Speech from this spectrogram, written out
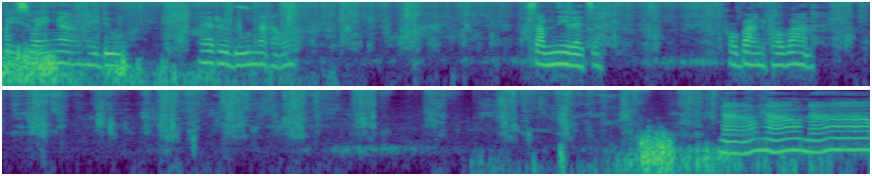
ไม่สวยงามให้ดูในฤดูหนาว ซ้ำนี่แหละจ้ะ เข้าบ้านเข้าบ้าน หนาวหนาวหนาว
